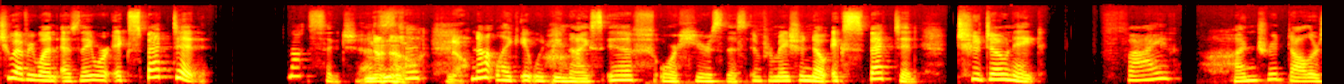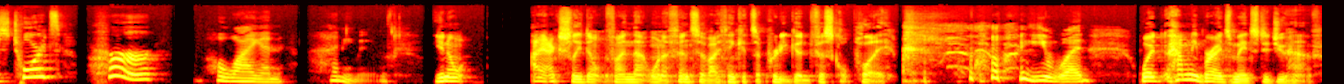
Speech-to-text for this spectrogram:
to everyone as they were expected. not suggested. No, no, no. Not like it would be nice if, or here's this information. No, expected to donate $500 towards her Hawaiian honeymoon. You know, I actually don't find that one offensive. I think it's a pretty good fiscal play. you would. What? How many bridesmaids did you have?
